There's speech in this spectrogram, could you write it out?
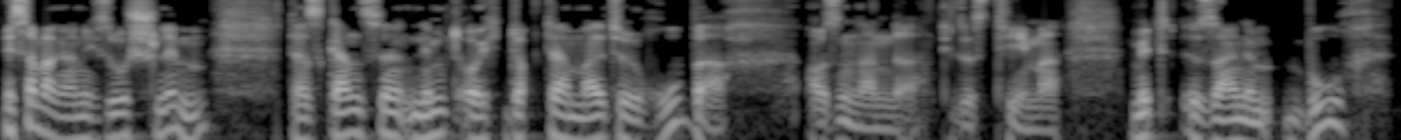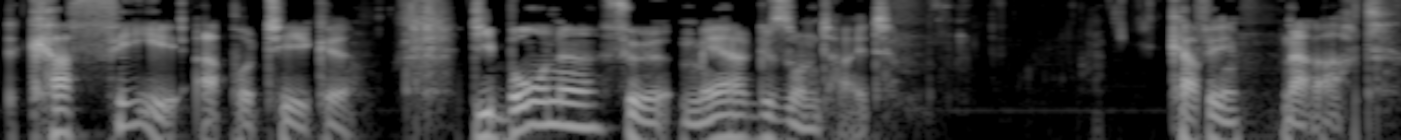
Ist aber gar nicht so schlimm. Das Ganze nimmt euch Dr. Malte Rubach auseinander, dieses Thema, mit seinem Buch Kaffeeapotheke. Die Bohne für mehr Gesundheit. Kaffee nach acht.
